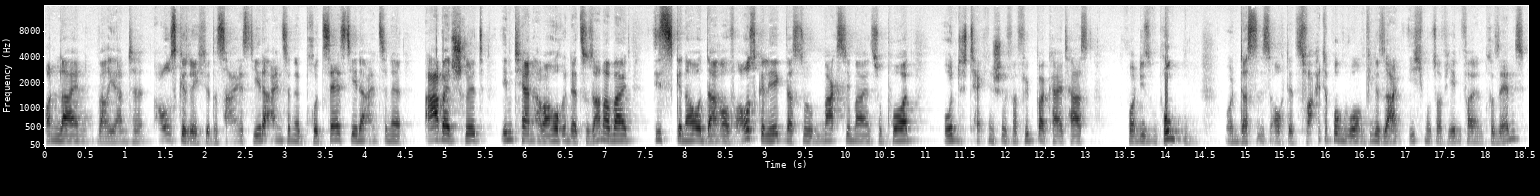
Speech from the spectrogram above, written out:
Online-Variante ausgerichtet. Das heißt, jeder einzelne Prozess, jeder einzelne Arbeitsschritt, intern, aber auch in der Zusammenarbeit, ist genau darauf ausgelegt, dass du maximalen Support und technische Verfügbarkeit hast von diesen Punkten. Und das ist auch der zweite Punkt, warum viele sagen, ich muss auf jeden Fall in Präsenz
